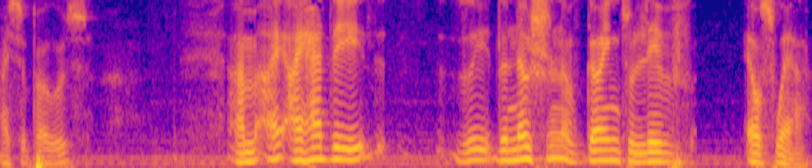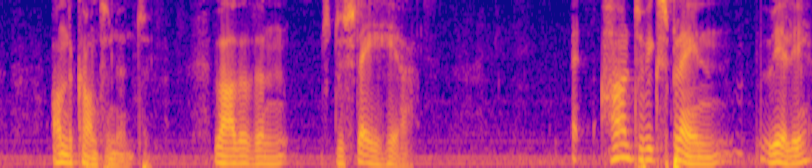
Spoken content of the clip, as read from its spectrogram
I suppose, um, I, I, had the, the, the notion of going to live elsewhere on the continent rather than to stay here. Hard to explain, really.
